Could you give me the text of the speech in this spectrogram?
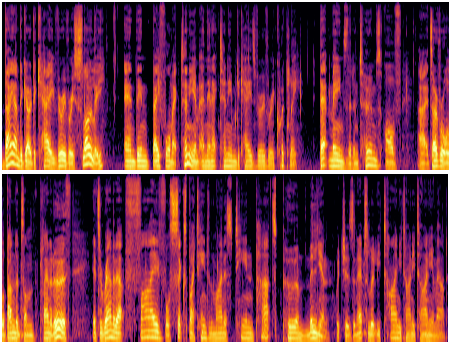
They undergo decay very, very slowly, and then they form actinium, and then actinium decays very, very quickly. That means that in terms of uh, its overall abundance on planet Earth, it's around about 5 or 6 by 10 to the minus 10 parts per million, which is an absolutely tiny, tiny, tiny amount.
